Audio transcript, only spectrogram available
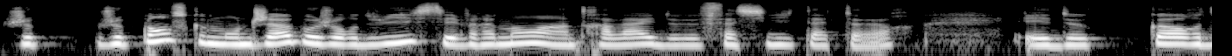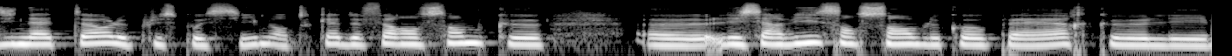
Je, je pense que mon job aujourd'hui, c'est vraiment un travail de facilitateur et de coordinateur le plus possible, en tout cas de faire ensemble que euh, les services ensemble coopèrent, que les,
